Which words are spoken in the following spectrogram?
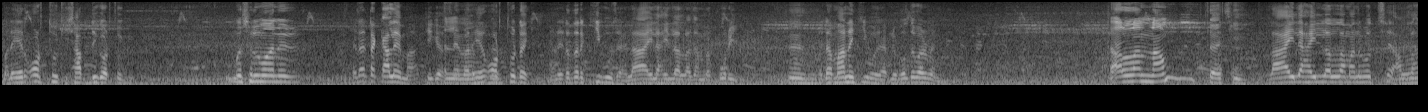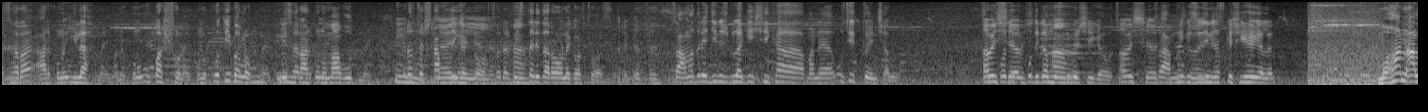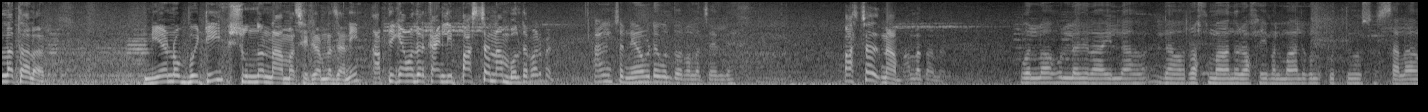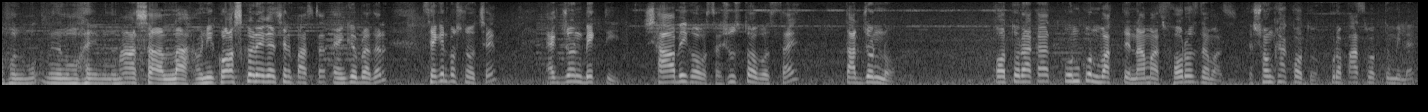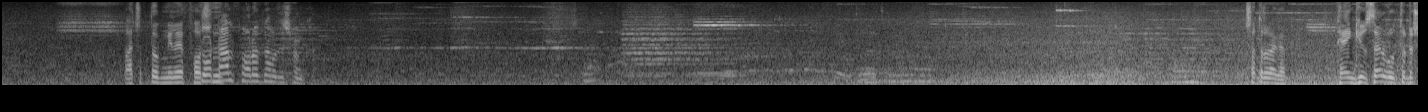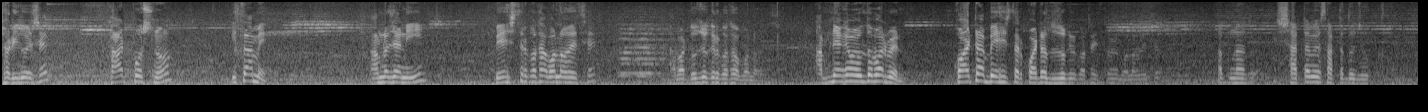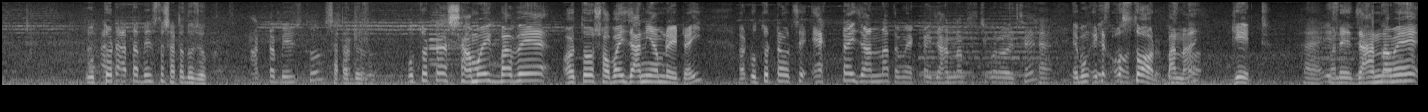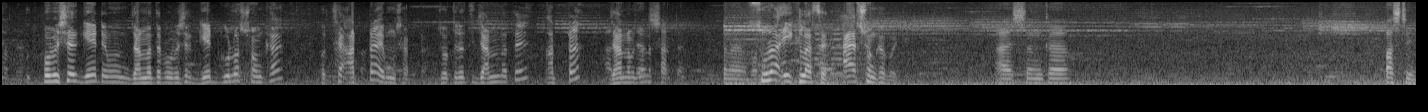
মানে এর অর্থ কি? শাব্দিক অর্থ কি? মুসলমানের এটা একটা কালেমা ঠিক আছে। মানে এর হ্যাঁ। অর্থটা কি? মানে এটা দ্বারা কি বোঝায়? লা ইলাহা ইল্লাল্লাহ যে আমরা পড়ি। এটা মানে কি বোঝায়? আপনি বলতে পারবেন? আল্লাহর নাম তো কি? লা ইল্লাল্লাহ মানে হচ্ছে আল্লাহ ছাড়া আর কোনো ইলাহ নাই মানে কোনো উপাস্য নাই কোনো প্রতিপালক নাই তিনি ছাড়া আর কোনো মাবুদ নাই। এটা হচ্ছে শাব্দিক একটা অর্থ এটা বিস্তারিত আরও অনেক অর্থ আছে। তো আমাদের এই জিনিসগুলো কি শিখা মানে উচিত তো ইনশাল্লাহ? অবশ্যই, প্রতিটা হ্যাঁ। মুসলিমের শিখা উচিত। আপনি কিছু। জিনিস আজকে শিখে গেলেন? মহান আল্লাহ তালার নিরানব্বইটি সুন্দর নাম আছে এটা আমরা জানি। আপনি কি আমাদের কাইন্ডলি পাঁচটা নাম বলতে পারবেন? আমি স্যার নিরাপদে বলতে পারব আল্লাহ চাইলে। পাঁচটা নাম আল্লাহ তালার রহমান রহিম আল মালিকুল কুদ্দুস সালাহুল মাশা আল্লাহ উনি ক্রস করে গেছেন পাঁচটা থ্যাংক ইউ ব্রাদার সেকেন্ড প্রশ্ন হচ্ছে একজন ব্যক্তি স্বাভাবিক অবস্থায় সুস্থ অবস্থায় তার জন্য কত রাকাত কোন কোন ওয়াক্তে নামাজ ফরজ নামাজ সংখ্যা কত? পুরো পাঁচ ওয়াক্ত মিলে। পাঁচ তো মিলে টোটাল ফরজ নামাজের সংখ্যা। সতেরো টাকা থ্যাংক ইউ স্যার উত্তরটা সঠিক হয়েছে। থার্ড প্রশ্ন ইসলামে আমরা জানি বেহেস্তের কথা বলা হয়েছে আবার দুজকের কথা বলা হয়েছে। আপনি আগে বলতে পারবেন কয়টা বেহেস্ত আর কয়টা দুজকের কথা ইসলামে বলা হয়েছে? আপনার সাতটা বেশ সাতটা দুযোগ। উত্তরটা আটটা বেশ তো সাতটা দুযোগ। আটটা বেহেস্ত সাতটা দুযোগ। উত্তরটা সাময়িকভাবে হয়তো সবাই জানি আমরা এটাই আর উত্তরটা হচ্ছে একটাই জান্নাত এবং একটাই জাহান্নাম সৃষ্টি করা হয়েছে হ্যাঁ। এবং এটা স্তর, স্তর বা না গেট হ্যাঁ মানে জাহান্নামে প্রবেশের গেট এবং জান্নাতে প্রবেশের গেটগুলোর সংখ্যা হচ্ছে আটটা এবং সাতটা। যত জাতি জান্নাতে আটটা জাহান্নামের জন্য সাতটা। সুরা ইখলাসে আয়ের সংখ্যা কয়টি? আয়ের সংখ্যা পাঁচটি।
